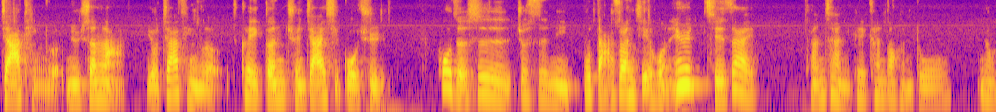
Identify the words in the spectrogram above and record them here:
家庭了，女生啦有家庭了，可以跟全家一起过去。或者是就是你不打算结婚，因为其实，在传产你可以看到很多那种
